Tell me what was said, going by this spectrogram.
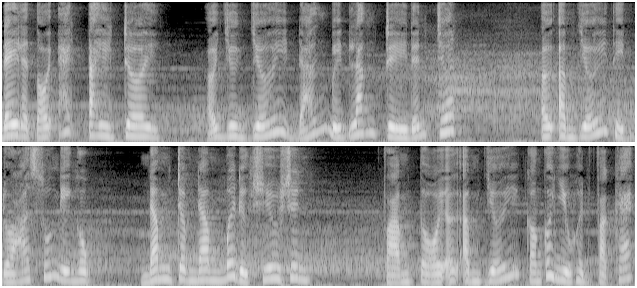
đây là tội ác tay trời, ở dương giới đáng bị lăng trì đến chết. Ở âm giới thì đọa xuống địa ngục 500 năm mới được siêu sinh. Phạm tội ở âm giới còn có nhiều hình phạt khác.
